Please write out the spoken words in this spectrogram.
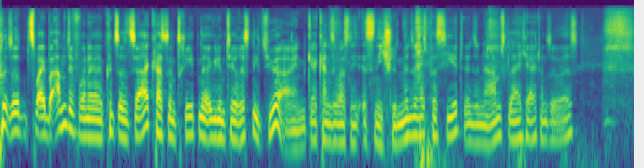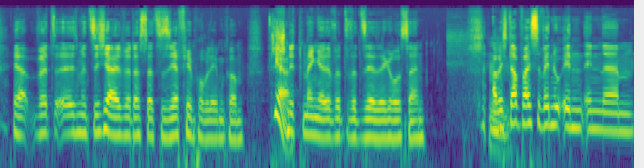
so zwei Beamte von der Künstlersozialkasse und treten da irgendwie dem Terroristen die Tür ein. Kann sowas nicht, ist nicht schlimm, wenn sowas passiert, wenn so Namensgleichheit und sowas. Ja, wird, äh, mit Sicherheit wird das da zu sehr vielen Problemen kommen. Ja. Schnittmenge wird, wird sehr, sehr groß sein. Aber ich glaube, weißt du, wenn du in, in ähm,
